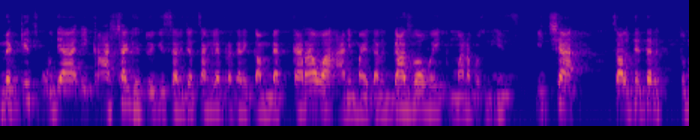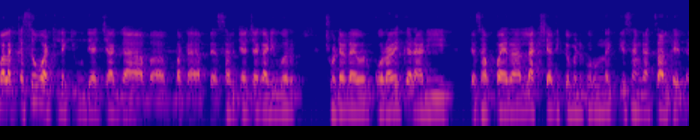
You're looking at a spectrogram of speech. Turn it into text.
नक्कीच उद्या एक आशा घेतोय की सर्जा चांगल्या प्रकारे कमबॅक करावा आणि मैदान गाजवावं एक मनापासून हीच इच्छा चालते. तर तुम्हाला कसं वाटलं की उद्याच्या गा बघा आपल्या सर्जाच्या गाडीवर छोट्या ड्रायव्हर कोराळेकर आणि त्याचा पायरा लक्षात कमेंट करून नक्की सांगा. चालते तर.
